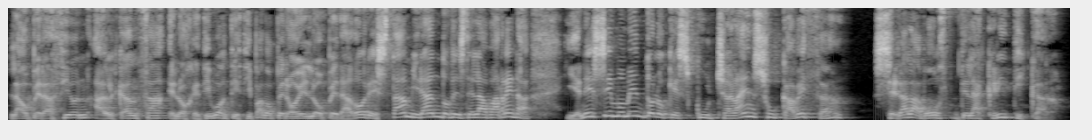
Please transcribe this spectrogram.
La operación alcanza el objetivo anticipado, pero el operador está mirando desde la barrera y en ese momento lo que escuchará en su cabeza será la voz de la crítica.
